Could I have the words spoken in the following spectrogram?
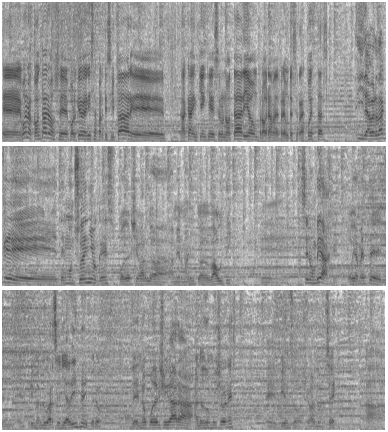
Eh, bueno, contanos eh, por qué venís a participar eh, acá en Quién quiere ser un notario, un programa de preguntas y respuestas. Y la verdad que tengo un sueño que es poder llevarlo a, a mi hermanito, al Bauti, eh, a hacer un viaje. Obviamente el, primer lugar sería Disney, pero de no poder llegar a, a los 2 millones, eh, pienso llevarlo, no sé, a...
